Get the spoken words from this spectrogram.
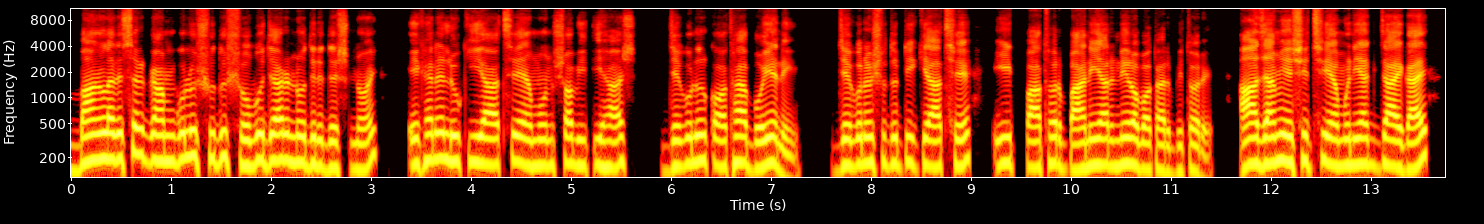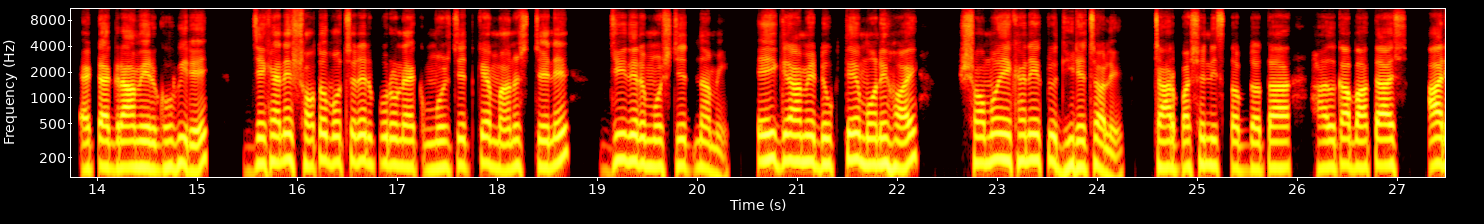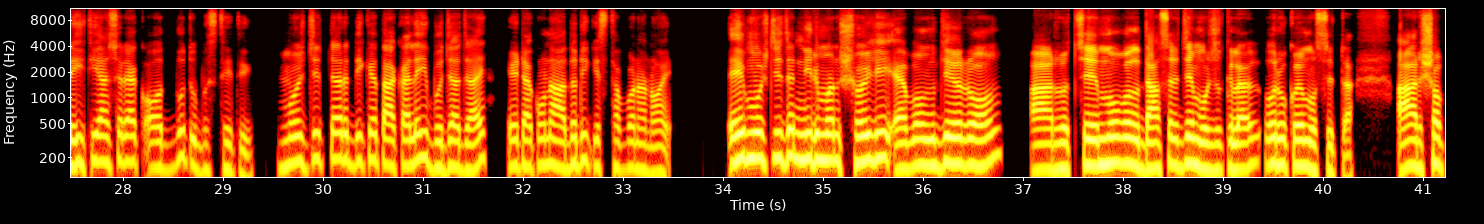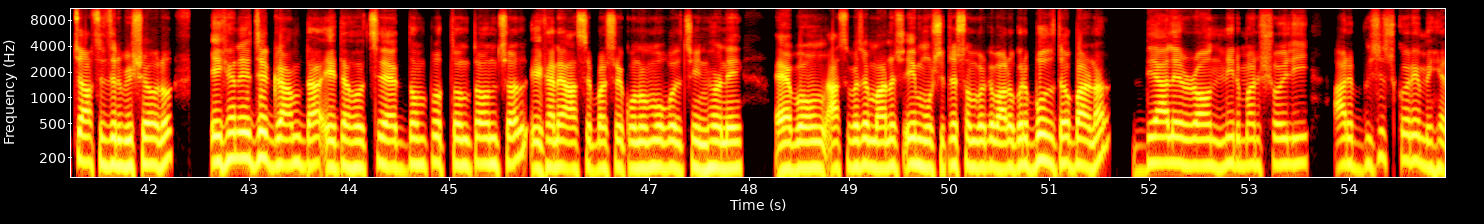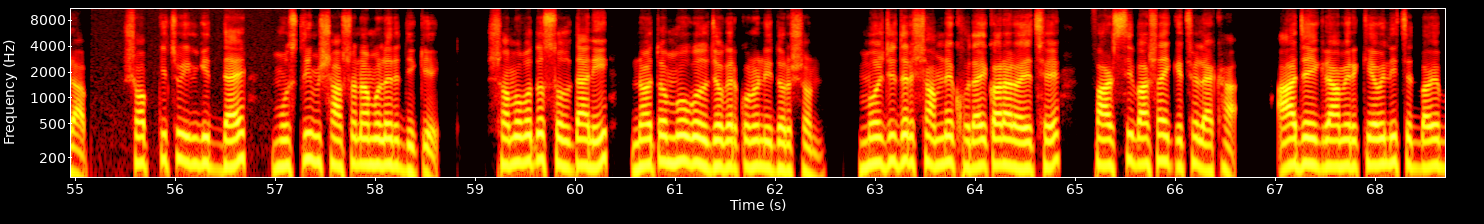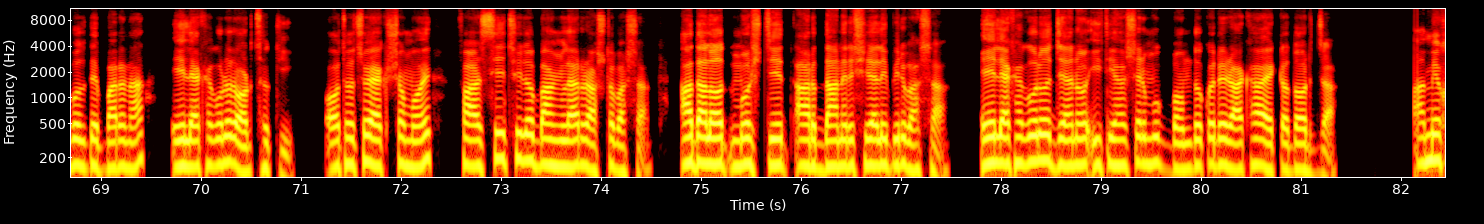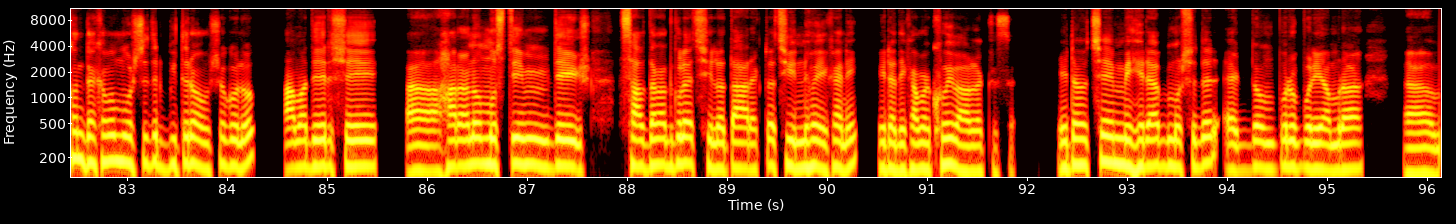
বাংলাদেশের গ্রামগুলো শুধু সবুজ আর নদীর দেশ নয়, এখানে লুকিয়ে আছে এমন সব ইতিহাস যেগুলোর কথা বইয়ে নেই, যেগুলো শুধু টিকে আছে ইট, পাথর, পানি আর নীরবতার ভিতরে। আজ আমি এসেছি এমনই এক জায়গায়, একটা গ্রামের গভীরে, যেখানে শত বছরের পুরনো এক মসজিদকে মানুষ চেনে জিনের মসজিদ নামে। এই গ্রামে ঢুকতে মনে হয় সময় এখানে একটু ধীরে চলে, চারপাশে নিস্তব্ধতা, হালকা বাতাস আর ইতিহাসের এক অদ্ভুত উপস্থিতি। মসজিদটার দিকে তাকালেই বোঝা যায় এটা কোনো আধুনিক স্থাপনা নয়। এই মসজিদের নির্মাণ শৈলী এবং যে রং আর হচ্ছে মোগল দাসের যে মসজিদগুলো ওরকম মসজিদটা। আর সবচেয়ে আশ্চর্যের বিষয় হলো, এখানে যে গ্রামটা, এটা হচ্ছে একদম প্রত্যন্ত অঞ্চল। এখানে আশেপাশে কোনো মোগল চিহ্ন নেই এবং আশেপাশের মানুষ এই মসজিদটা সম্পর্কে ভালো করে বলতেও পারে না। দেয়ালের রং, নির্মাণ শৈলী আর বিশেষ করে মেহরাব সবকিছু ইঙ্গিত দেয় মুসলিম শাসনামলের দিকে। সম্ভবত সুলতানি নয়তো মুঘল যুগের কোনো নিদর্শন। মসজিদের সামনে খোদাই করা রয়েছে ফার্সি ভাষায় কিছু লেখা। আজ এই গ্রামের কেউই নিশ্চিতভাবে বলতে পারে না এই লেখাগুলোর অর্থ কি। অথচ একসময় ফার্সি ছিল বাংলার রাষ্ট্রভাষা। আদালত, মসজিদ আর দানের শিলালিপির ভাষা। এই লেখাগুলো যেন ইতিহাসের মুখ বন্ধ করে রাখা একটা দরজা। আমি এখন দেখাবো মসজিদের ভিতরে অংশগুলো। আমাদের সে হারানো মুসলিম যে সালতানাতগুলো ছিল তার একটা চিহ্ন এখানে। এটা দেখে আমার খুবই ভালো লাগতেছে। এটা হচ্ছে মেহরাব মসজিদের একদম পুরোপুরি আমরা আম,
